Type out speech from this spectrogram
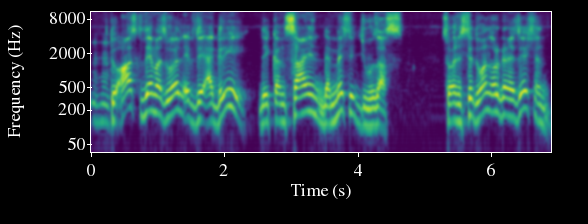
Mm-hmm. To ask them as well if they agree, they can sign the message with us. So instead, one organization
